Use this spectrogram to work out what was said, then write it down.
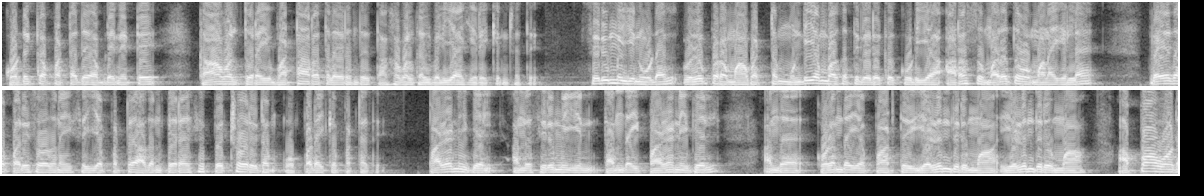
கொடுக்கப்பட்டது அப்படின்னுட்டு காவல்துறை வட்டாரத்தில் இருந்து தகவல்கள் வெளியாகி இருக்கின்றது. சிறுமியின் உடல் விழுப்புரம் மாவட்டம் முண்டியம்பாக்கத்தில் இருக்கக்கூடிய அரசு மருத்துவமனையில் பிரேத பரிசோதனை செய்யப்பட்டு அதன் பிறகு பெற்றோரிடம் ஒப்படைக்கப்பட்டது. பழனிவேல் அந்த சிறுமியின் தந்தை பழனிவேல் அந்த குழந்தையை பார்த்து எழுந்திருமா எழுந்திருமா அப்பாவோட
